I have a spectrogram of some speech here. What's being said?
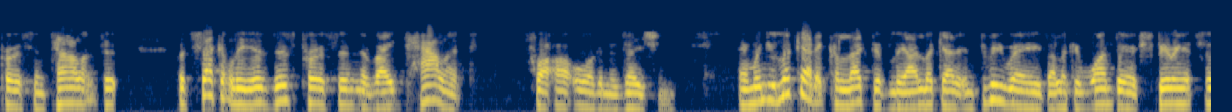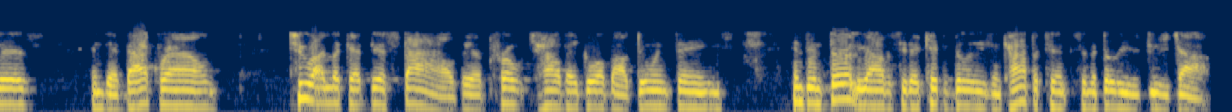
person talented? But secondly, is this person the right talent for our organization? And when you look at it collectively, I look at it in three ways. I look at one, their experiences and their background. Two, I look at their style, their approach, how they go about doing things. And then thirdly, obviously, their capabilities and competence and ability to do the job.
